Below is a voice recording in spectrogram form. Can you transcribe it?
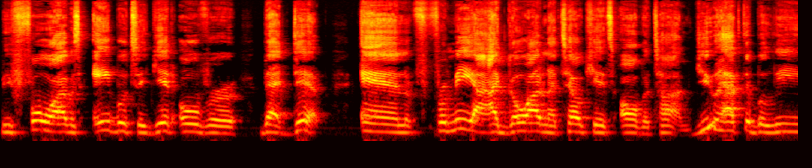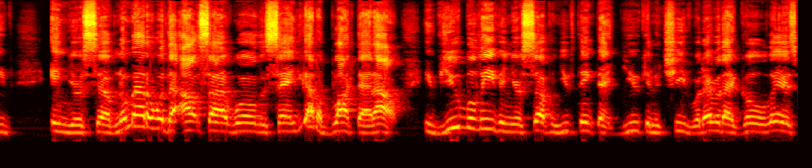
before I was able to get over that dip. And for me, I go out and I tell kids all the time, you have to believe in yourself. No matter what the outside world is saying, you got to block that out. If you believe in yourself and you think that you can achieve whatever that goal is,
